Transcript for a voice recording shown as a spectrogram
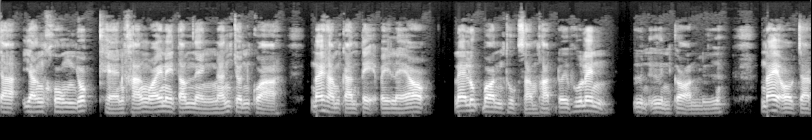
จะยังคงยกแขนค้างไว้ในตำแหน่งนั้นจนกว่า ได้ทำการเตะไปแล้ว และลูกบอลถูกสัมผัสโดยผู้เล่น อื่นๆก่อนหรือ ได้ออกจาก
